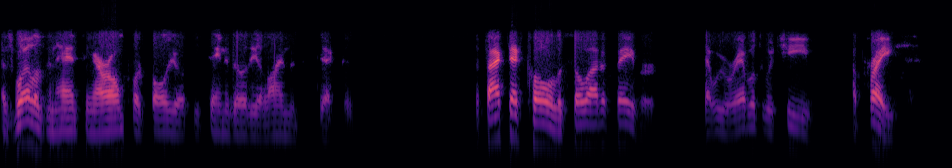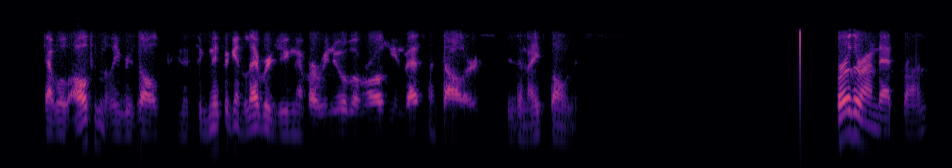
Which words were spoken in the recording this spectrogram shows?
as well as enhancing our own portfolio sustainability alignment objectives. The fact that coal is so out of favor that we were able to achieve a price that will ultimately result in a significant leveraging of our renewable royalty investment dollars is a nice bonus. Further on that front,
